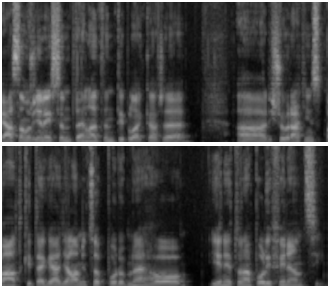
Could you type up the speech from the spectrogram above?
Já samozřejmě nejsem tenhle ten typ lékaře. A když to vrátím zpátky, tak já dělám něco podobného, jen je to na poli financí.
